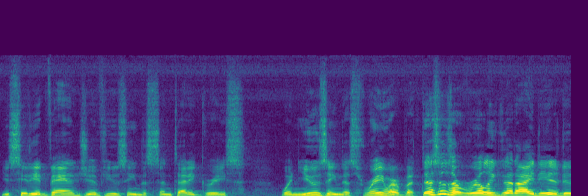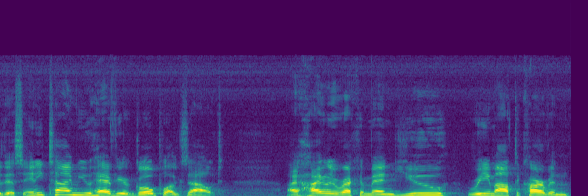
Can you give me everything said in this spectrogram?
You see the advantage of using the synthetic grease when using this reamer, but this is a really good idea to do this. Anytime you have your glow plugs out, I highly recommend you ream out the carbon.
